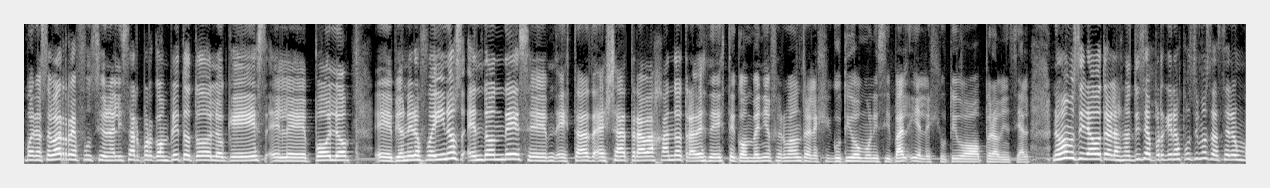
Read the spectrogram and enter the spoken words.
Bueno, se va a refuncionalizar por completo todo lo que es el eh, polo eh, Pionero Fueguinos, en donde se está ya trabajando a través de este convenio firmado entre el Ejecutivo Municipal y el Ejecutivo Provincial. Nos vamos a ir a otra de las noticias porque nos pusimos a hacer un,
